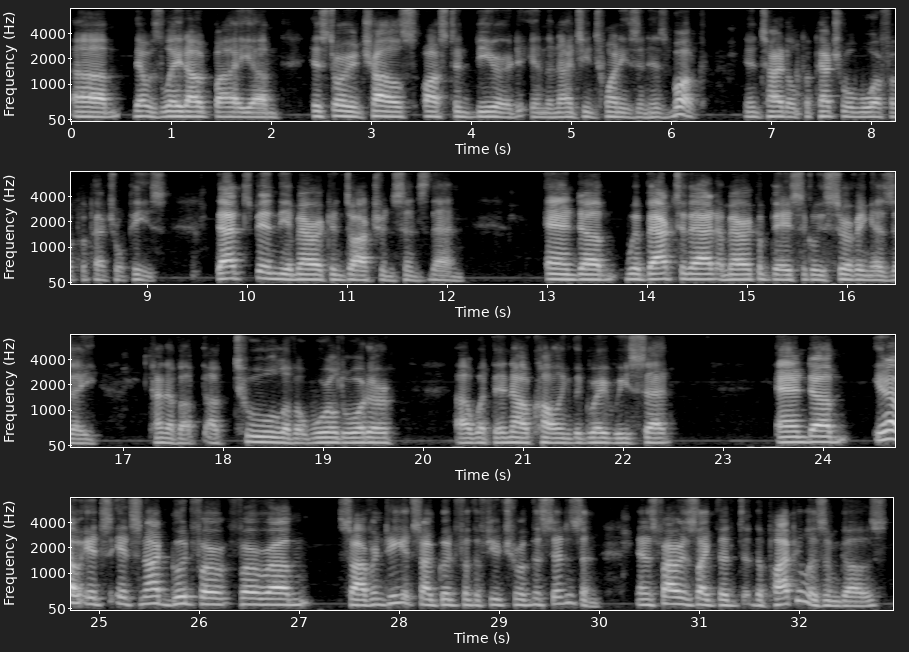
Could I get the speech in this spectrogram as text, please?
um, that was laid out by um, historian Charles Austin Beard in the 1920s in his book entitled Perpetual War for Perpetual Peace. That's been the American doctrine since then. And uh, we're back to that. America basically serving as a kind of a, a tool of a world order, uh, what they're now calling the Great Reset. And um, you know, it's it's not good for for um, sovereignty. It's not good for the future of the citizen. And as far as like the the populism goes,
